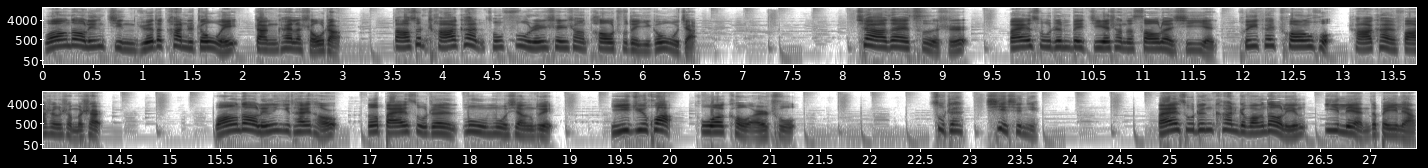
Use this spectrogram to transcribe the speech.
王道林警觉地看着周围，展开了手掌，打算查看从妇人身上掏出的一个物件。恰在此时。白素贞被街上的骚乱吸引，推开窗户查看发生什么事儿。王道灵一抬头，和白素贞目目相对，一句话脱口而出：“素贞，谢谢你。”白素贞看着王道灵，一脸的悲凉。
